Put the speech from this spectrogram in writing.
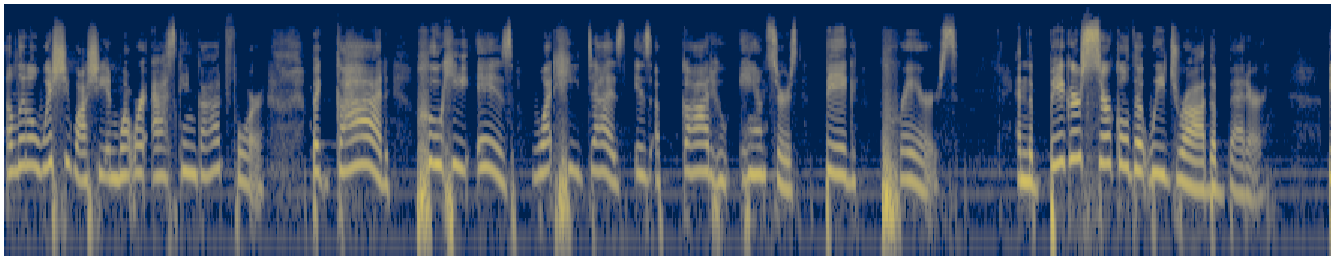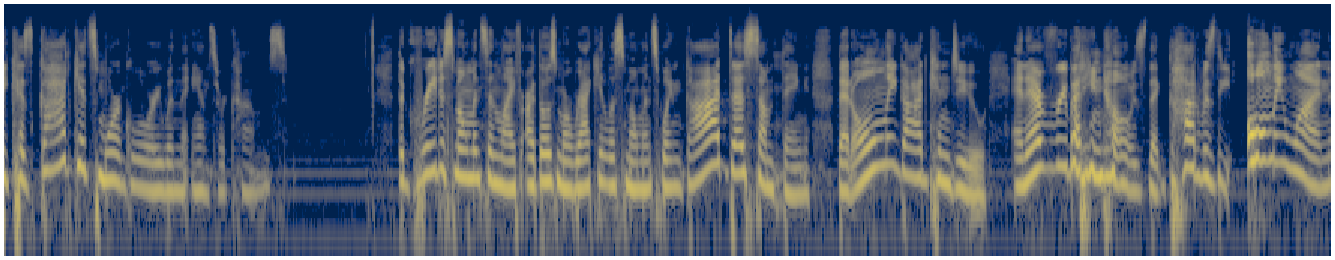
a little wishy washy in what we're asking God for? But God, who He is, what He does, is a God who answers big prayers. And the bigger circle that we draw, the better, because God gets more glory when the answer comes. The greatest moments in life are those miraculous moments when God does something that only God can do, and everybody knows that God was the only one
